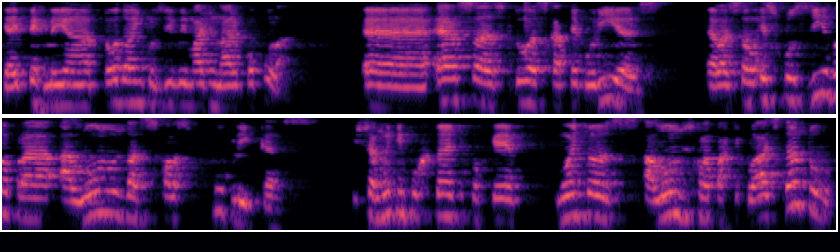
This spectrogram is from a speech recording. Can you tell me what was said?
que aí permeia toda, inclusive, o imaginário popular. É, essas duas categorias elas são exclusivas para alunos das escolas públicas. Isso é muito importante porque muitos alunos de escolas particulares tanto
